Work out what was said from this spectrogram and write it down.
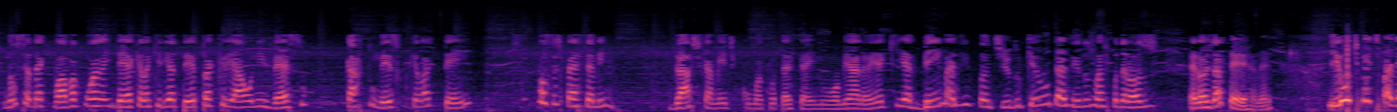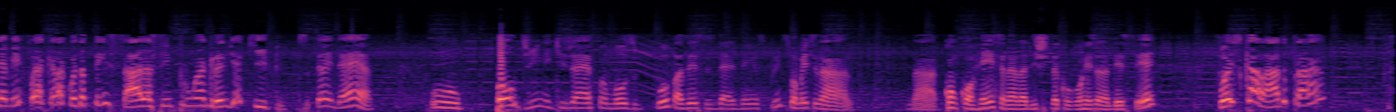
não se adequava com a ideia que ela queria ter para criar o um universo cartunesco que ela tem. Vocês percebem drasticamente como acontece aí no Homem-Aranha, que é bem mais infantil do que o desenho dos mais poderosos heróis da Terra, né? E o Ultimate Spider-Man foi aquela coisa pensada assim por uma grande equipe. Pra você ter uma ideia, o Paul Dini, que já é famoso por fazer esses desenhos, principalmente na, na concorrência, né, na distinta concorrência na DC, foi escalado para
